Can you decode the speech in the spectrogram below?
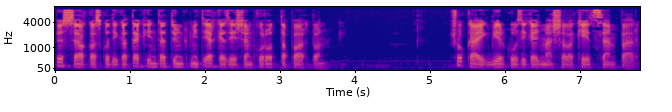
Összeakaszkodik a tekintetünk, mint érkezésemkor ott a parton. Sokáig birkózik egymással a két szempár.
